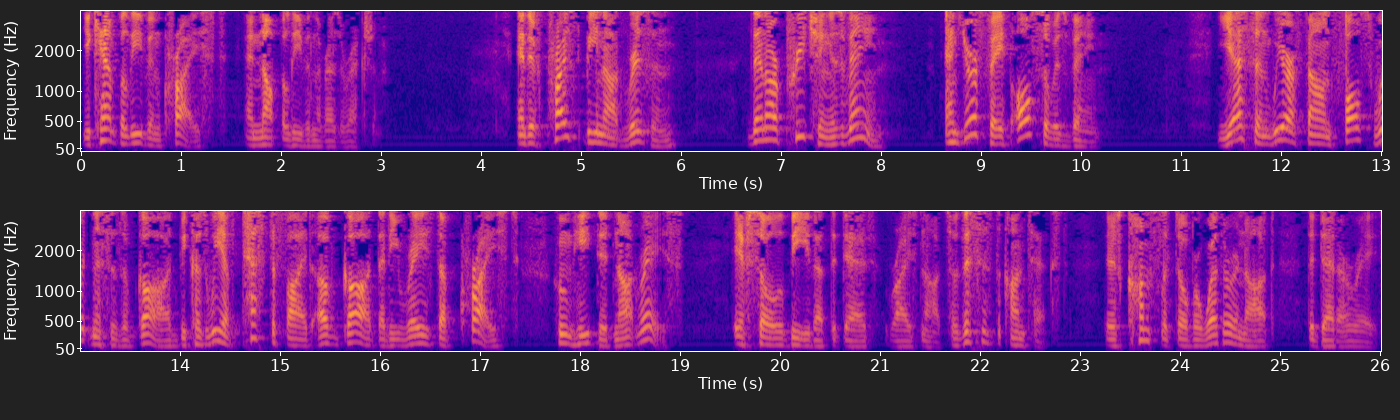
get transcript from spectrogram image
You can't believe in Christ and not believe in the resurrection. And if Christ be not risen, then our preaching is vain, and your faith also is vain. Yes, and we are found false witnesses of God because we have testified of God that he raised up Christ, whom he did not raise, if so be that the dead rise not. So this is the context. There's conflict over whether or not the dead are raised.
